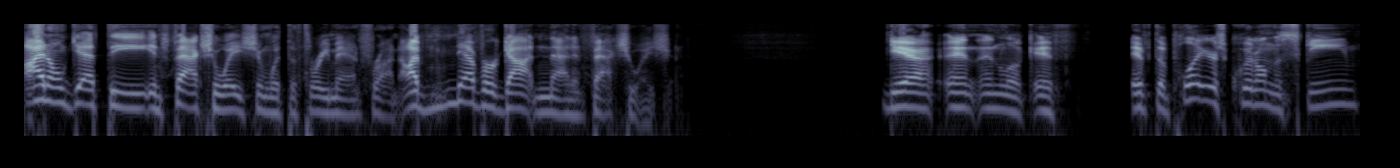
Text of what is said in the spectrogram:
I don't get the infatuation with the three man front. I've never gotten that infatuation. Yeah, and and look, if if the players quit on the scheme,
